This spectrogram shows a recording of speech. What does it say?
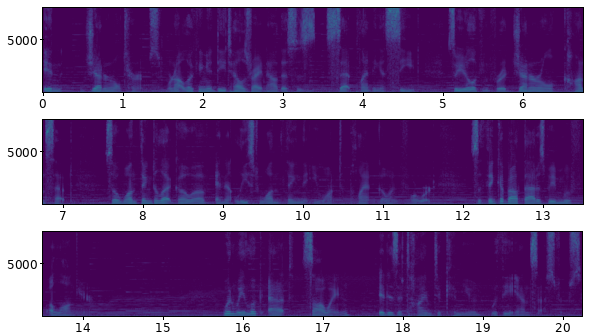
In general terms, we're not looking at details right now. This is set planting a seed. So you're looking for a general concept. So one thing to let go of, and at least one thing that you want to plant going forward. So think about that as we move along here. When we look at Samhain, it is a time to commune with the ancestors.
